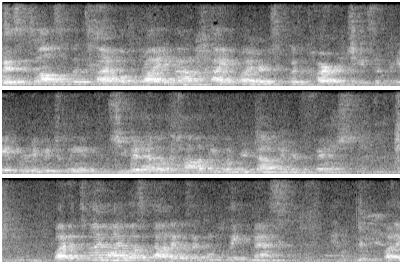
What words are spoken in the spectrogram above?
this is also the time of writing on typewriters with carbon sheets of paper in between, so you could copy when you're done when you're finished. By the time I was done, it was a complete mess, but I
